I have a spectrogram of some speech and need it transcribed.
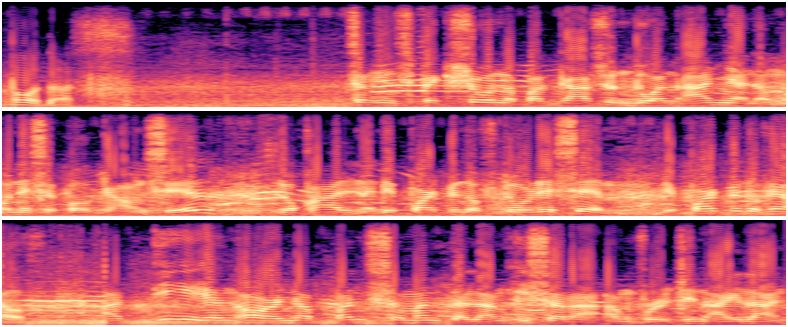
Todas. Sa inspeksyon na pagkasunduan anya ng Municipal Council, lokal na Department of Tourism, Department of Health at DENR na pansamantalang isara ang Virgin Island.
